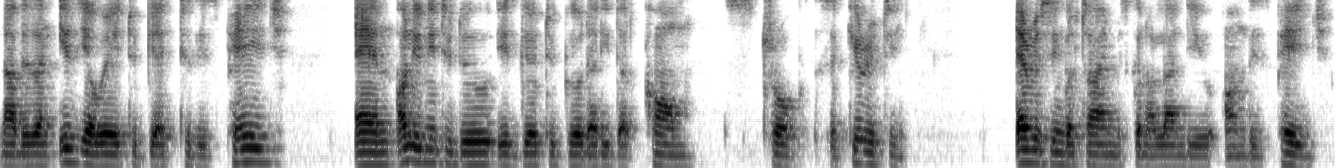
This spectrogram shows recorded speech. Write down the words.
Now there's an easier way to get to this page and all you need to do is go to godaddy.com stroke security. Every single time it's going to land you on this page.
